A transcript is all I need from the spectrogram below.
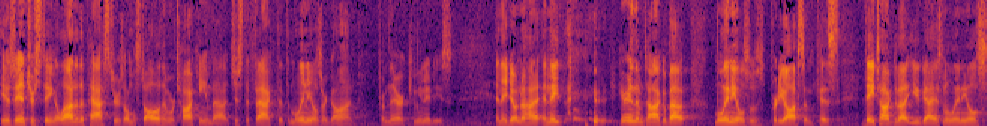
it was interesting. A lot of the pastors, almost all of them, were talking about just the fact that the millennials are gone from their communities. And they don't know how to, and they, hearing them talk about millennials was pretty awesome because they talked about you guys, millennials,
